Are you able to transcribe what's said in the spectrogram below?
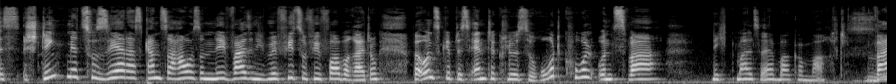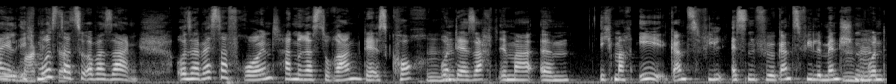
es stinkt mir zu sehr, das ganze Haus. Und nee, weiß ich nicht, mir viel zu viel Vorbereitung. Bei uns gibt es Ente, Klöße, Rotkohl und zwar nicht mal selber gemacht. Weil, ich ich muss das. dazu aber sagen, unser bester Freund hat ein Restaurant, der ist Koch Mhm. und der sagt immer, ähm, ich mache eh ganz viel Essen für ganz viele Menschen Mhm. und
